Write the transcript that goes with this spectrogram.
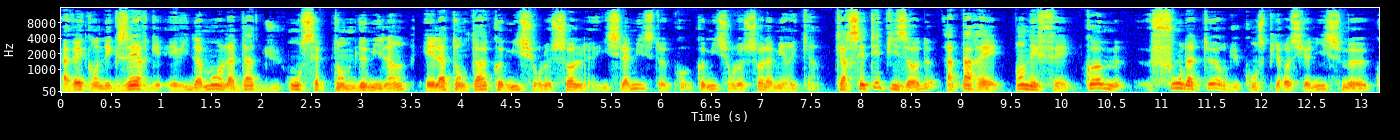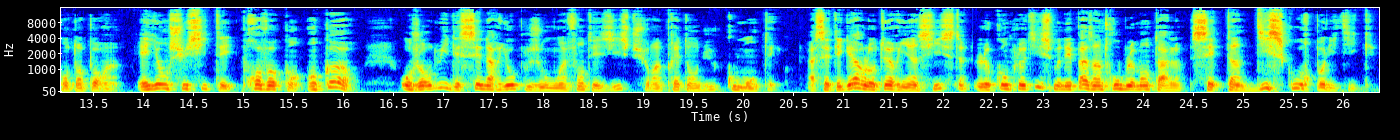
avec en exergue évidemment la date du 11 septembre 2001 et l'attentat commis sur le sol islamiste, commis sur le sol américain. Car cet épisode apparaît en effet comme fondateur du conspirationnisme contemporain, ayant suscité, provoquant encore aujourd'hui des scénarios plus ou moins fantaisistes sur un prétendu coup monté. À cet égard, l'auteur y insiste, le complotisme n'est pas un trouble mental, c'est un discours politique.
